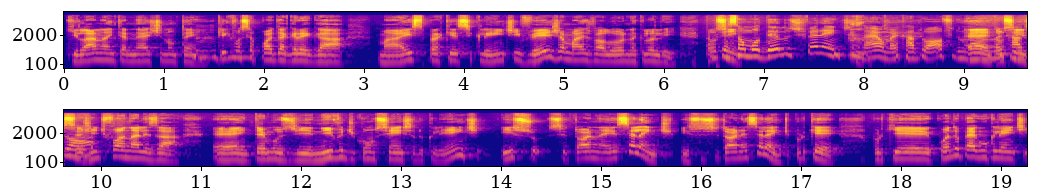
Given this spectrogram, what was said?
Que lá na internet não tem. O que, que você pode agregar mais para que esse cliente veja mais valor naquilo ali. Então, Porque assim, são modelos diferentes, né? O mercado off do é, então, mercado on. Se a gente for analisar é, em termos de nível de consciência do cliente, isso se torna excelente. Isso se torna excelente. Por quê? Porque quando eu pego um cliente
